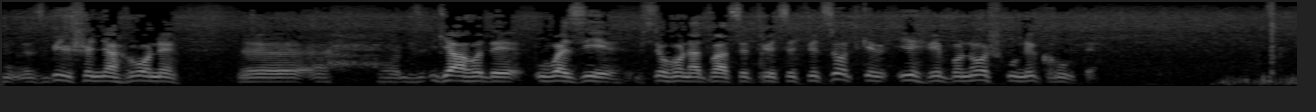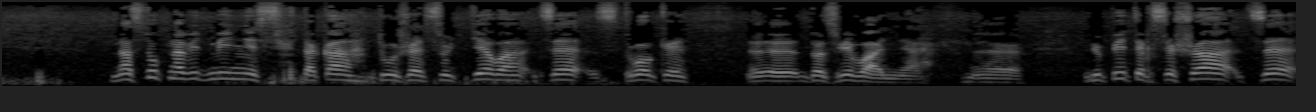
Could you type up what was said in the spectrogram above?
збільшення грони е, ягоди у вазі всього на 20-30% і грибоножку не крути. Наступна відмінність така дуже суттєва це строки е, дозрівання. Е, Юпітер США це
